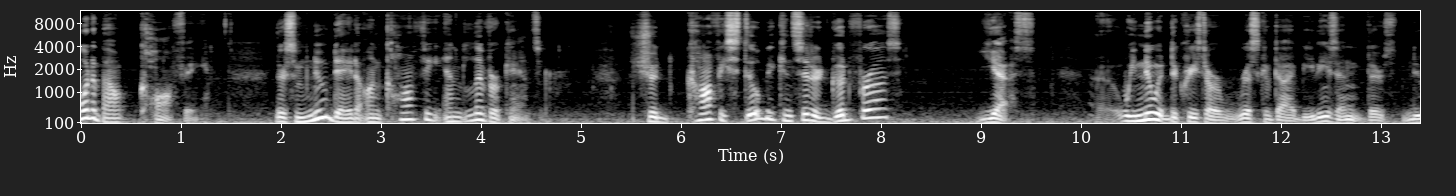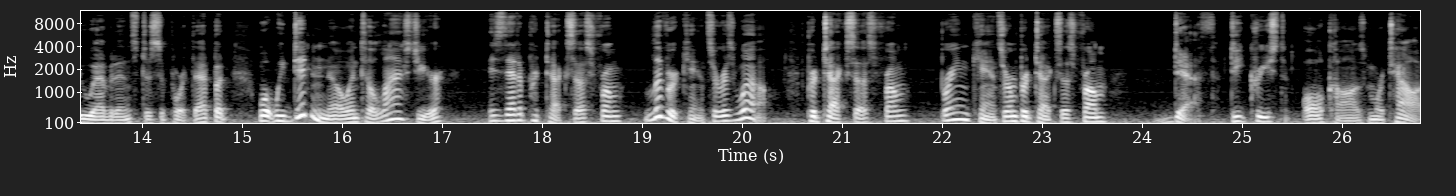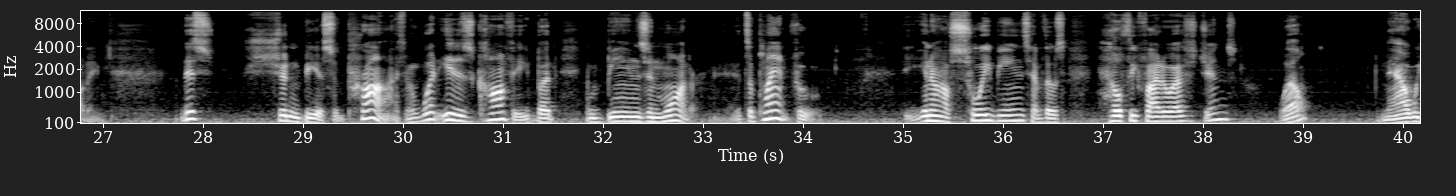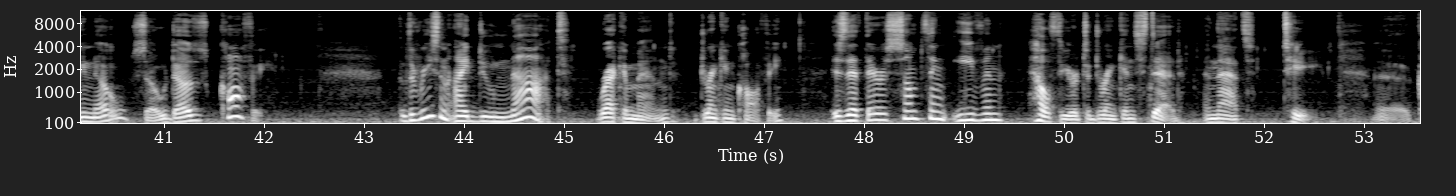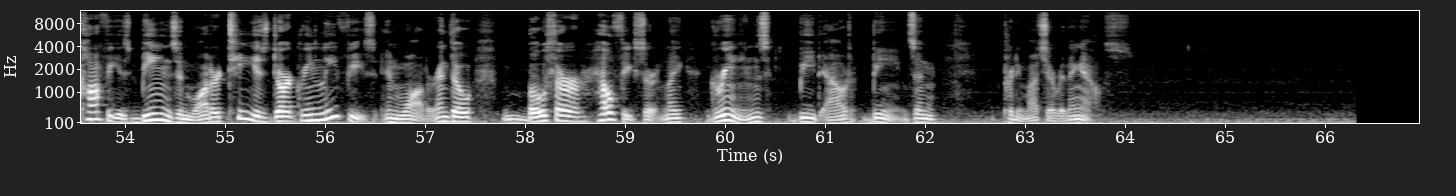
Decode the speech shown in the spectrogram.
What about coffee? There's some new data on coffee and liver cancer. Should coffee still be considered good for us? Yes. Uh, we knew it decreased our risk of diabetes, and there's new evidence to support that, but what we didn't know until last year is that it protects us from liver cancer as well, protects us from brain cancer, and protects us from death, decreased all-cause mortality. This shouldn't be a surprise. I mean, what is coffee but beans and water? It's a plant food. You know how soybeans have those healthy phytoestrogens? Well, now we know so does coffee. The reason I do not recommend drinking coffee is that there is something even healthier to drink instead, and that's tea. Uh, coffee is beans in water, tea is dark green leafies in water, and though both are healthy, certainly, greens beat out beans, and pretty much everything else.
